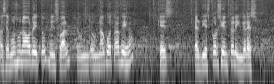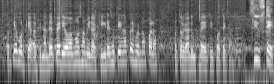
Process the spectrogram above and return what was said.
hacemos un ahorrito mensual una cuota fija, que es el 10% del ingreso. ¿Por qué? Porque al final del periodo vamos a mirar qué ingreso tiene la persona para otorgarle un crédito hipotecario. Si usted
